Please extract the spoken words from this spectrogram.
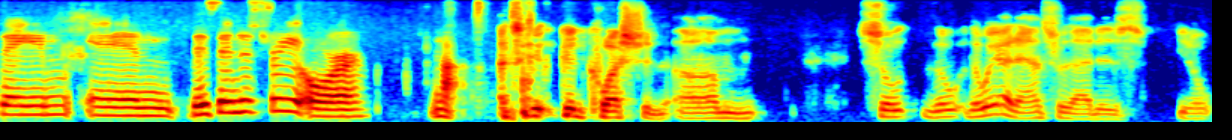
same in this industry or not? That's a good, good question. Um, so the, the way I'd answer that is, you know,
